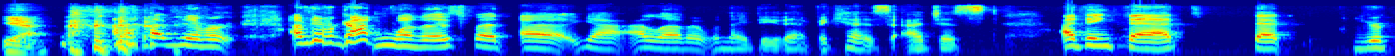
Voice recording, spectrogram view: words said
Yeah. I've never I've never gotten one of those, but uh yeah, I love it when they do that because I just I think that that you're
